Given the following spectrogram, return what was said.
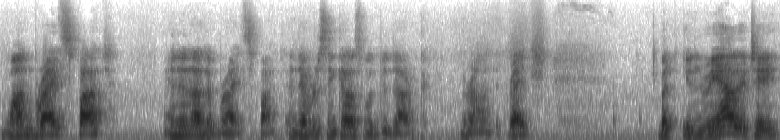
One bright spot and another bright spot, and everything else would be dark around it, right? But in reality,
